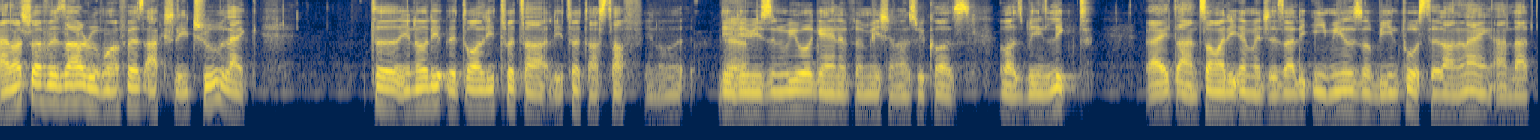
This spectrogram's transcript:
I'm not sure if it's a rumor, if it's actually true. Like, to, you know, the, with all the Twitter, the Twitter stuff, you know, the, the reason we were getting information was because it was being leaked, right? And some of the images or the emails were being posted online, and that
